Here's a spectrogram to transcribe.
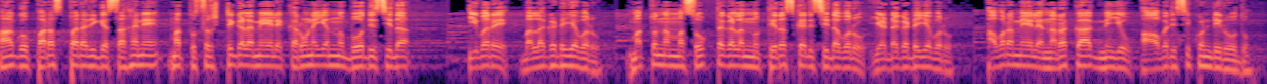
ಹಾಗೂ ಪರಸ್ಪರರಿಗೆ ಸಹನೆ ಮತ್ತು ಸೃಷ್ಟಿಗಳ ಮೇಲೆ ಕರುಣೆಯನ್ನು ಬೋಧಿಸಿದ ಇವರೇ ಬಲಗಡೆಯವರು ಮತ್ತು ನಮ್ಮ ಸೂಕ್ತಗಳನ್ನು ತಿರಸ್ಕರಿಸಿದವರು ಎಡಗಡೆಯವರು. ಅವರ ಮೇಲೆ ನರಕಾಗ್ನಿಯು ಆವರಿಸಿಕೊಂಡಿರುವುದು.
